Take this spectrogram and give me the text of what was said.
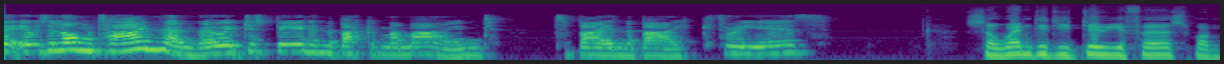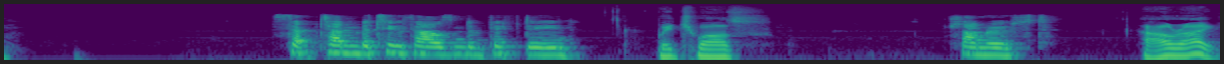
it was a long time then, though, it just being in the back of my mind to buying the bike. Three years, So when did you do your first one? September 2015, Which was Llanrwst. All right.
